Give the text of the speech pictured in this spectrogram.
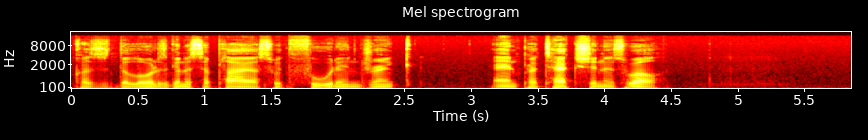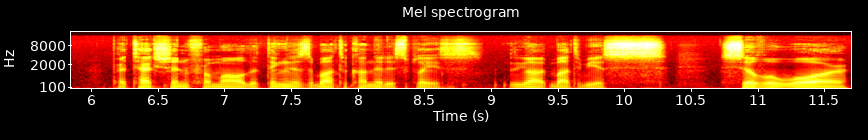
because the Lord is gonna supply us with food and drink and protection as well protection from all the things that's about to come to this place. There's about to be a civil war.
